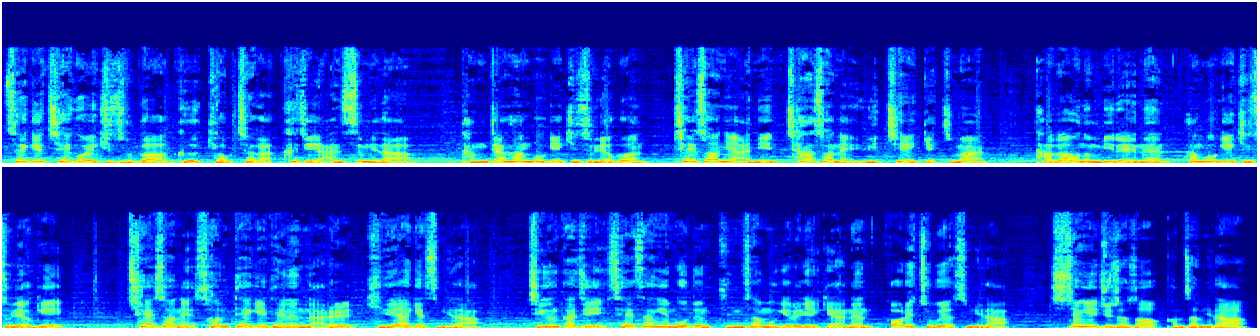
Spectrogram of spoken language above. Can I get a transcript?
세계 최고의 기술과 그 격차가 크지 않습니다. 당장 한국의 기술력은 최선이 아닌 차선에 위치해 있겠지만 다가오는 미래에는 한국의 기술력이 최선의 선택이 되는 날을 기대하겠습니다. 지금까지 세상의 모든 군사무기를 얘기하는 꺼리투브였습니다. 시청해주셔서 감사합니다.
